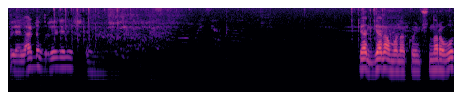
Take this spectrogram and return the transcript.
Kuleler de vuruyor gene işte. Gel gel amına koyayım şunlara vur.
